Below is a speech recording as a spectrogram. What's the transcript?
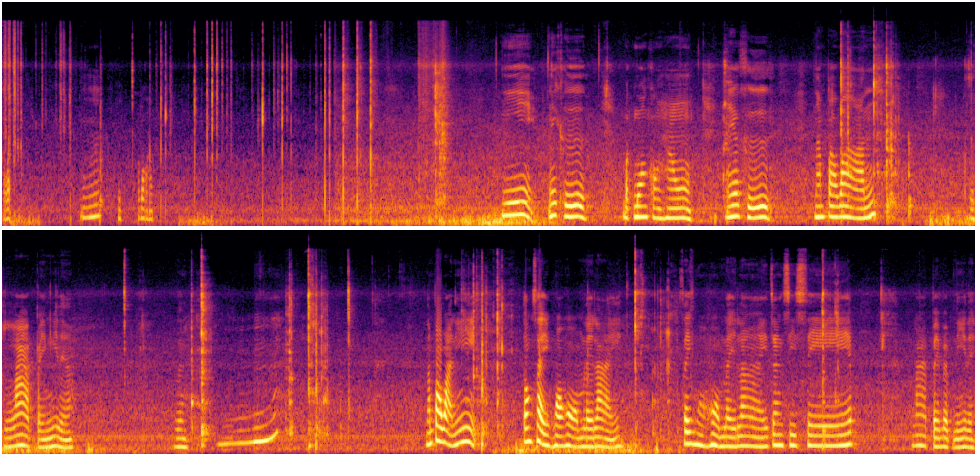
โอ้ยอืมวงของเขานี่นี่คือบักม่วงของเฮา นี่ก็คือน้ำปลาหวาน จะลาดไปอย่างนี้เลยนะเบิ่อืมน้ำปลาหวานนี่ต้องใส่หัวหอมหลาย ๆ ใส่หัวหอมหลายๆ จังซีเซฟลาดไปแบบนี้เลย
